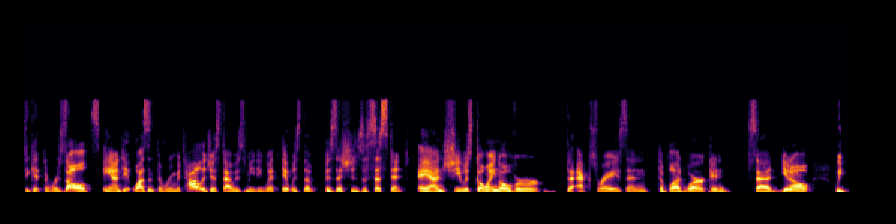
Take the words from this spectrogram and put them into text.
to get the results, and it wasn't the rheumatologist I was meeting with, it was the physician's assistant. And she was going over the x rays and the blood work and said, you know, we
